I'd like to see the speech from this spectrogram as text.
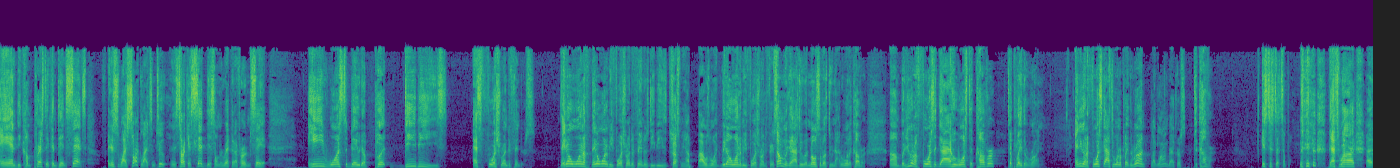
And the compressed and condensed sets. And this is why Sark likes him too. And Sark has said this on the record. I've heard him say it. He wants to be able to put DBs as force run defenders. They don't want to. They don't want to be force run defenders. DBs, trust me, I, I was one. We don't want to be force run defenders. Some of the guys do, but most of us do not. We want to cover. Um, but you're going to force a guy who wants to cover to play the run, and you're going to force guys who want to play the run, like linebackers, to cover. It's just that simple. That's why uh,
